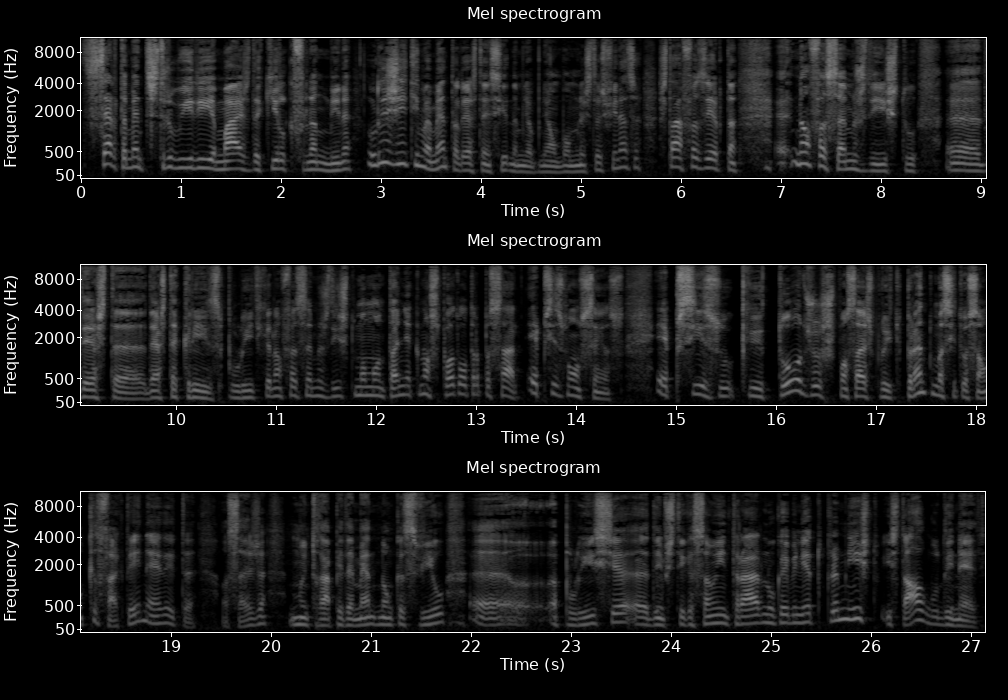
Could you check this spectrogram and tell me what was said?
certamente distribuiria mais daquilo que Fernando Medina, legitimamente, aliás, tem sido, na minha opinião, um bom Ministro das Finanças, está a fazer. Portanto, eh, não façamos disto, eh, desta, desta crise política, não façamos disto uma montanha que não se pode ultrapassar. É preciso bom senso. É preciso que todos os responsáveis políticos, perante uma situação que de facto é inédita, ou seja, muito rapidamente nunca se viu eh, a polícia de investigação entrar no gabinete do Primeiro-Ministro. Isto é algo de inédito.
